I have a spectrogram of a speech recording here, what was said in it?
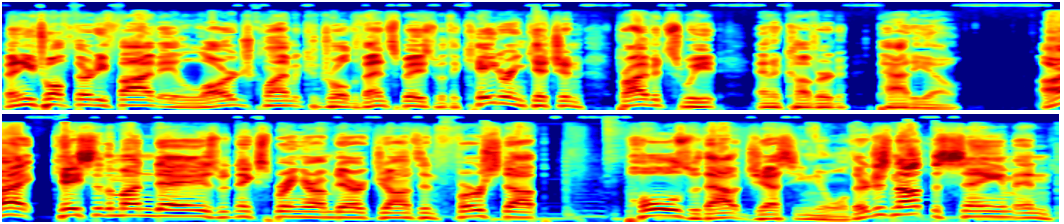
Venue 1235, a large climate controlled event space with a catering kitchen, private suite, and a covered patio. All right, Case of the Mondays with Nick Springer. I'm Derek Johnson. First up, polls without Jesse Newell. They're just not the same, and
